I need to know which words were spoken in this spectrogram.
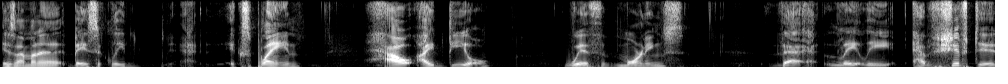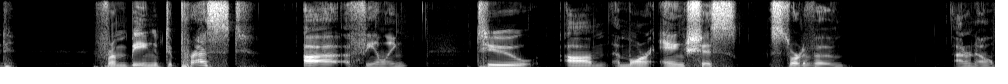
is I'm going to basically explain how I deal with mornings that lately have shifted from being depressed uh, feeling to um, a more anxious sort of a I don't know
